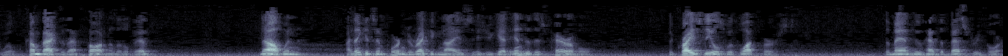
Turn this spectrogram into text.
We'll come back to that thought in a little bit. Now, when I think it's important to recognize as you get into this parable that Christ deals with what first? The man who had the best report.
